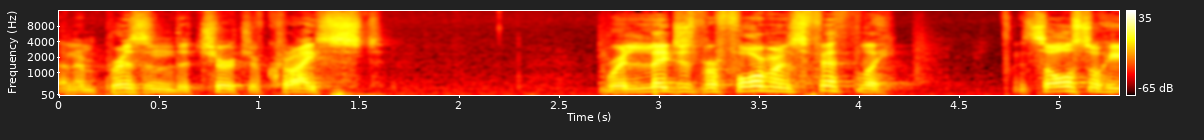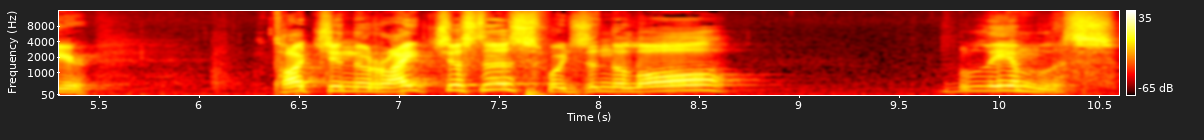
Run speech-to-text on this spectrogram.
and imprisoned the church of Christ. Religious performance, fifthly. It's also here. Touching the righteousness which is in the law, blameless.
